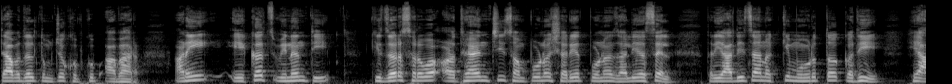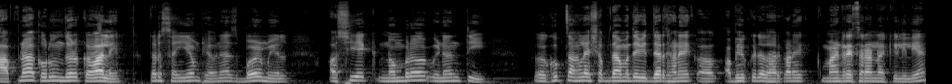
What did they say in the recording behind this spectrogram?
त्याबद्दल तुमचे खूप खूप आभार. आणि एकच विनंती की जर सर्व अडथळ्यांची संपूर्ण शर्यत पूर्ण झाली असेल तर यादीचा नक्की मुहूर्त कधी हे आपणा करून जर कळाले तर संयम ठेवण्यास बळ मिळेल अशी एक नम्र विनंती खूप चांगल्या शब्दामध्ये विद्यार्थ्याने अ, अभियोग्यताधारकाने मांढरे सरांना केलेली आहे.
